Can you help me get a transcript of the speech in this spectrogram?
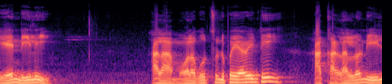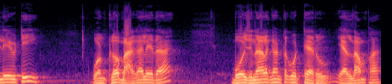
ఏం నీలి అలా మూల కూర్చుండిపోయావేంటి? ఆ కళ్ళల్లో నీళ్ళేమిటి? ఒంట్లో బాగాలేదా? భోజనాల గంట కొట్టారు. వెళ్దాంపా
